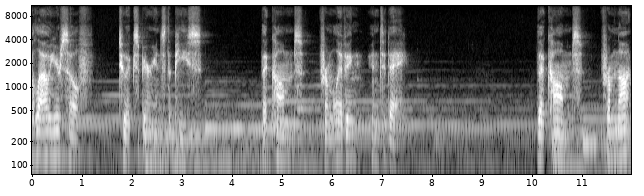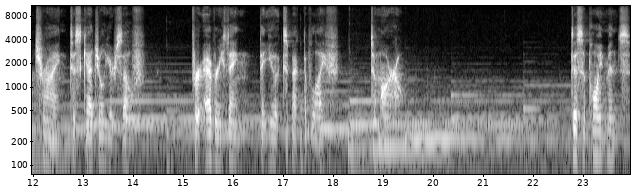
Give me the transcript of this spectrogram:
Allow yourself to experience the peace that comes from living in today, that comes from not trying to schedule yourself for everything that you expect of life tomorrow. Disappointments,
